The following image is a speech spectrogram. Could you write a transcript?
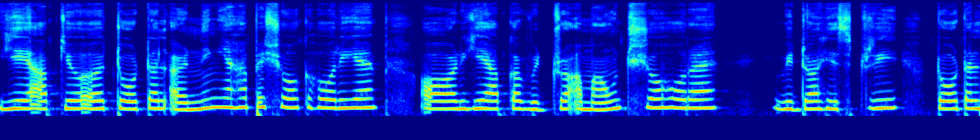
ये आपकी टोटल अर्निंग यहाँ पे शो हो रही है। और ये आपका विड्रॉ अमाउंट शो हो रहा है। विड्रॉ हिस्ट्री टोटल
